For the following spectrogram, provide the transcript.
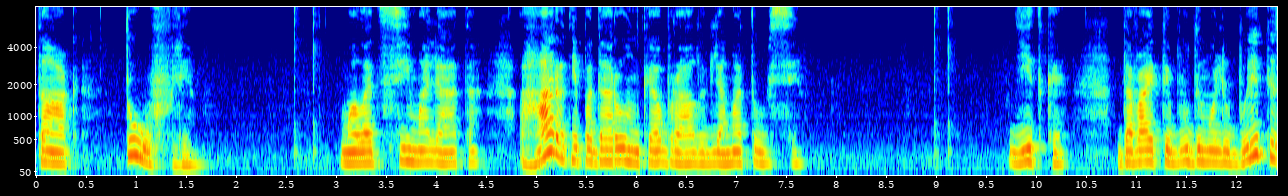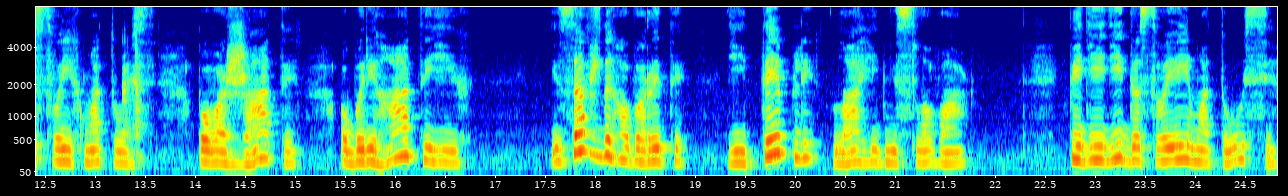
Так, туфлі. Молодці малята, гарні подарунки обрали для матусі. Дітки, давайте будемо любити своїх матусь, поважати, оберігати їх і завжди говорити їй теплі, лагідні слова. Підійдіть до своєї матусі,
